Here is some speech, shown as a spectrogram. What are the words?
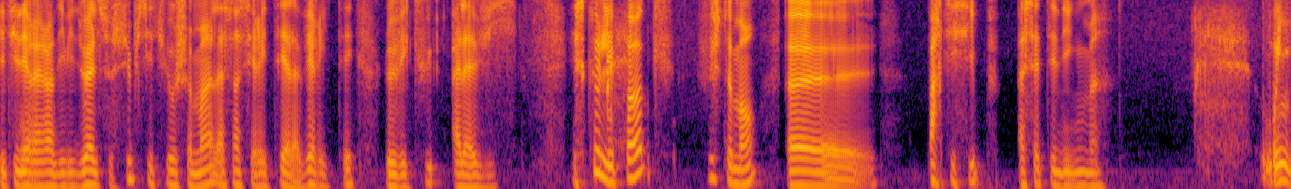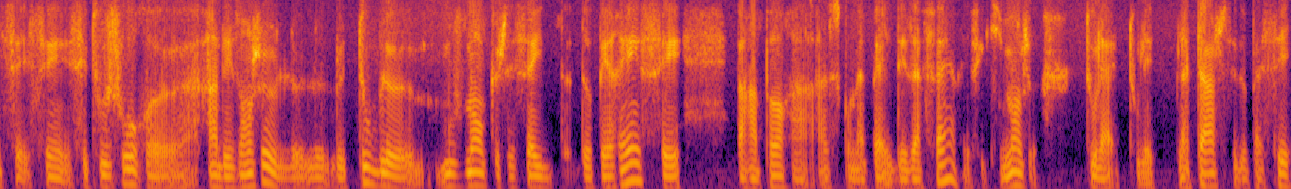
L'itinéraire individuel se substitue au chemin, la sincérité à la vérité, le vécu à la vie. Est-ce que l'époque, justement, euh, participe à cette énigme? Oui, c'est toujours euh, un des enjeux. Le, double mouvement que j'essaye d'opérer, c'est par rapport à, ce qu'on appelle des affaires. Effectivement, je, tout la, les, la tâche, c'est de passer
